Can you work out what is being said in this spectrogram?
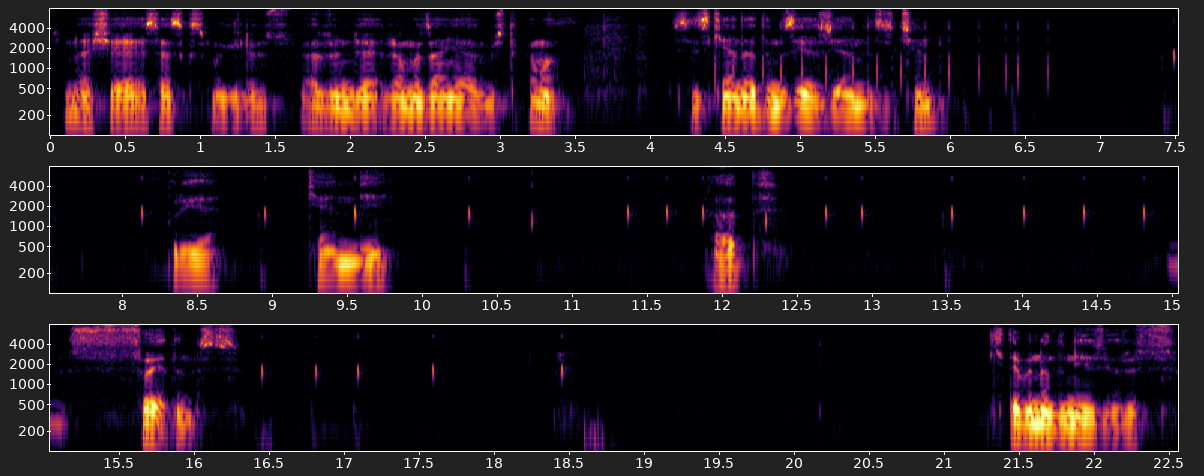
Şimdi aşağıya esas kısma geliyoruz. Az önce Ramazan yazmıştık ama siz kendi adınızı yazacağınız için buraya kendi ad soyadınız. Kitabın adını yazıyoruz.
